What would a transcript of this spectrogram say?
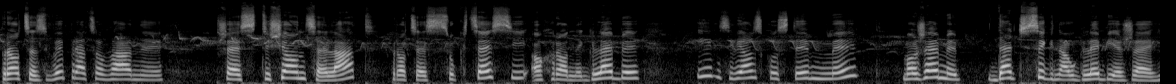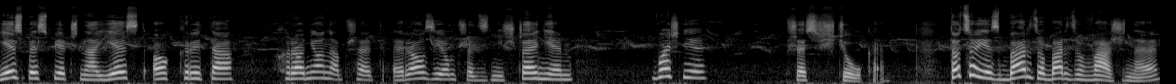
proces wypracowany przez tysiące lat, proces sukcesji, ochrony gleby i w związku z tym my możemy dać sygnał glebie, że jest bezpieczna, jest okryta, chroniona przed erozją, przed zniszczeniem, właśnie przez ściółkę. To, co jest bardzo, bardzo ważne,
